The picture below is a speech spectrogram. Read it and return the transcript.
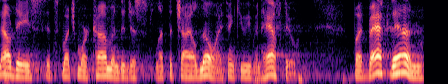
Nowadays, it's much more common to just let the child know. I think you even have to. But back then,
